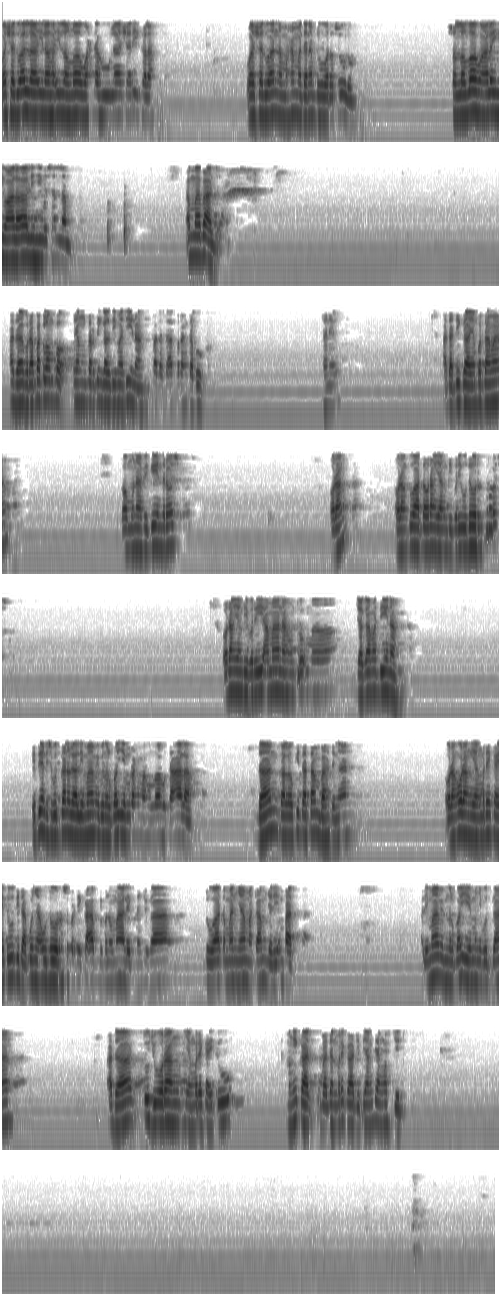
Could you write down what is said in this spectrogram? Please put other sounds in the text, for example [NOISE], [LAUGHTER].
واشهد ان لا اله الا الله وحده لا شريك له واشهد ان محمدا عبده ورسوله صلى الله عليه وعلى اله وسلم اما بعد Ada berapa kelompok yang tertinggal di Madinah pada saat perang Tabuk? Daniel? ada tiga. Yang pertama, kaum munafikin terus orang orang tua atau orang yang diberi udur terus orang yang diberi amanah untuk menjaga Madinah itu yang disebutkan oleh Imam Ibnu Al-Qayyim rahimahullahu taala. Dan kalau kita tambah dengan orang-orang yang mereka itu tidak punya uzur seperti Ka'ab bin Malik dan juga dua temannya maka menjadi empat. Al-Imam Ibn Al-Qayyim menyebutkan ada tujuh orang yang mereka itu mengikat badan mereka di tiang-tiang masjid.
